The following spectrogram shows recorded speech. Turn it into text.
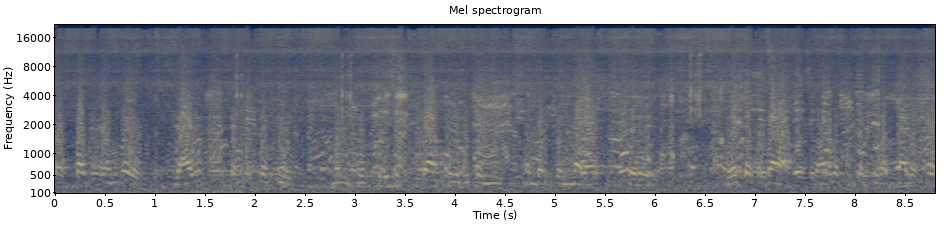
ತಪ್ಪದೆ ಒಂದು ಯಾವುದೇ ಸಂದರ್ಭಕ್ಕೆ ನಮಗೆ ಗೊತ್ತಿಲ್ಲ ಅಂತ ಹೇಳ್ಬಿಟ್ಟು ಈ ಸಂದರ್ಭದಲ್ಲಿ ನಾವು ಆಶಿಸುತ್ತೇವೆ ಲೋಕಸಭಾ ಸಾರ್ವತ್ರಿಕ ಇಪ್ಪತ್ನಾಲ್ಕು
